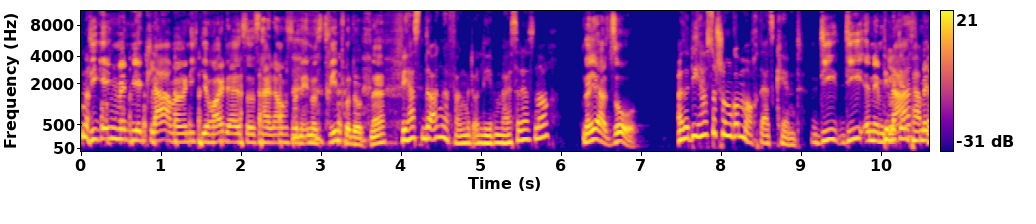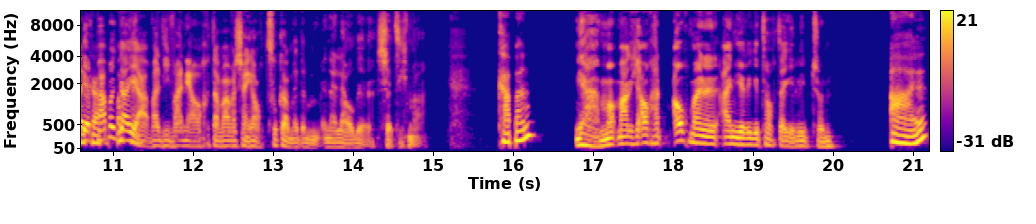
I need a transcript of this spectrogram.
genau. die ging mit mir klar, aber wenn ich die heute esse, ist das halt auch so ein Industrieprodukt, ne? Wie hast du angefangen mit Oliven, weißt du das noch? Naja, so. Also die hast du schon gemocht als Kind? Die, die in dem die Glas mit, mit, der Paprika, okay. ja, weil die waren ja auch, da war wahrscheinlich auch Zucker mit dem, in der Lauge, schätze ich mal. Kappern? Ja, mag ich auch, hat auch meine einjährige Tochter geliebt schon. Aal?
